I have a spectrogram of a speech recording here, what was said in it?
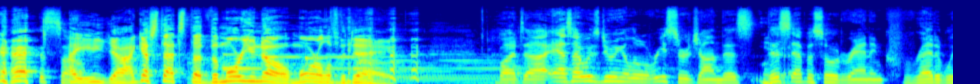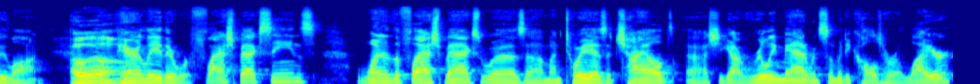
so, I, yeah, I guess that's the the more you know moral of the day. But uh, as I was doing a little research on this, this episode ran incredibly long. Oh. Apparently, there were flashback scenes. One of the flashbacks was uh, Montoya as a child. Uh, she got really mad when somebody called her a liar,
